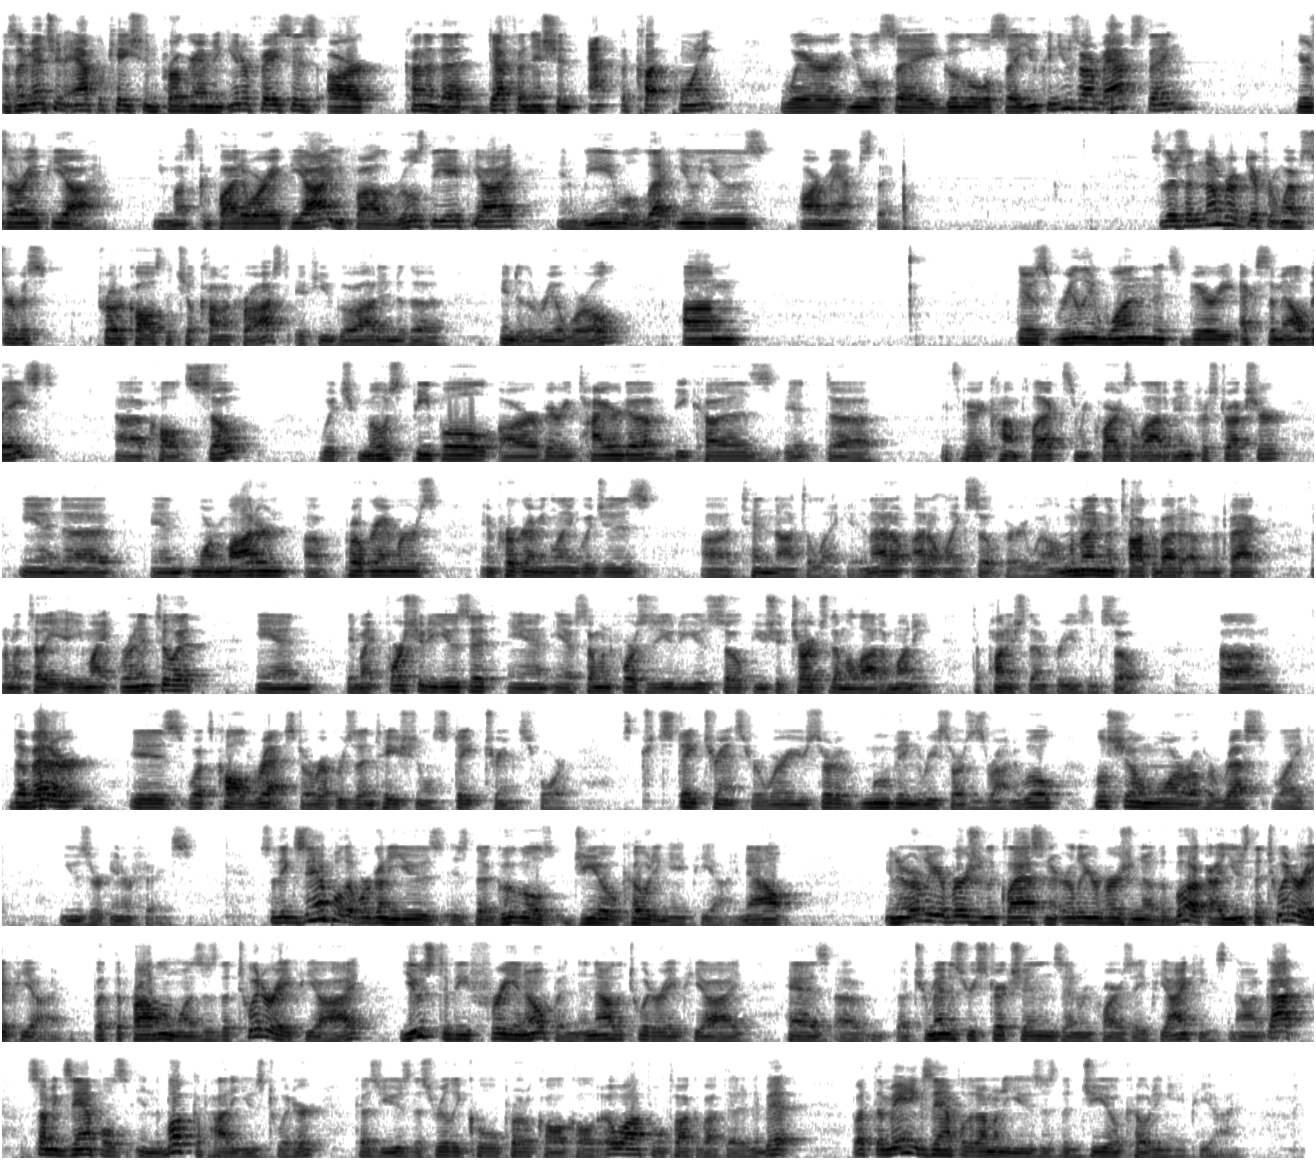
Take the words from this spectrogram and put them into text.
As I mentioned, application programming interfaces are kind of that definition at the cut point where you will say, Google will say, you can use our maps thing. Here's our API. You must comply to our API. You follow the rules of the API and we will let you use our maps thing. So there's a number of different web service protocols that you'll come across if you go out into the into the real world. Um, there's really one that's very XML based uh, called SOAP, which most people are very tired of because it uh, it's very complex and requires a lot of infrastructure and uh, and more modern uh, programmers and programming languages uh, tend not to like it. And I don't I don't like SOAP very well. I'm not going to talk about it other than the fact that I'm going to tell you you might run into it and they might force you to use it. And if someone forces you to use SOAP, you should charge them a lot of money to punish them for using SOAP. Um, the better is what's called REST or representational state transfer. State transfer, where you're sort of moving resources around. We'll we'll show more of a REST-like user interface. So the example that we're going to use is the Google's geocoding API. Now, in an earlier version of the class, in an earlier version of the book, I used the Twitter API. But the problem was is the Twitter API used to be free and open, and now the Twitter API has uh, uh, tremendous restrictions and requires API keys. Now I've got some examples in the book of how to use Twitter because you use this really cool protocol called OAuth, and we'll talk about that in a bit. But the main example that I'm going to use is the geocoding API.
